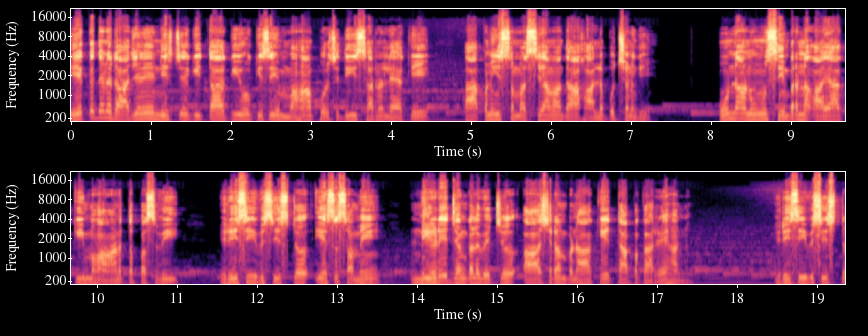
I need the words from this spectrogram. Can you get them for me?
ਇੱਕ ਦਿਨ ਰਾਜੇ ਨੇ ਨਿਸ਼ਚੈ ਕੀਤਾ ਕਿ ਉਹ ਕਿਸੇ ਮਹਾਪੁਰਸ਼ ਦੀ ਸ਼ਰਨ ਲੈ ਕੇ ਆਪਣੀ ਸਮੱਸਿਆਵਾਂ ਦਾ ਹੱਲ ਪੁੱਛਣਗੇ ਉਹਨਾਂ ਨੂੰ ਸਿਮਰਨ ਆਇਆ ਕਿ ਮਹਾਨ ਤਪਸਵੀ ઋષਿ ਵਸਿਸ਼ਟ ਇਸ ਸਮੇਂ ਨੇੜੇ ਜੰਗਲ ਵਿੱਚ ਆਸ਼ਰਮ ਬਣਾ ਕੇ ਤਪ ਕਰ ਰਹੇ ਹਨ ઋષਿ ਵਸਿਸ਼ਟ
